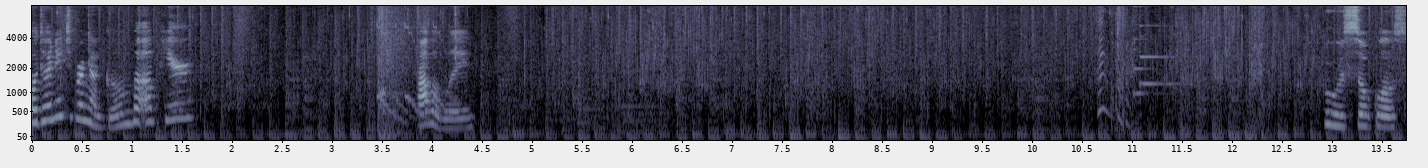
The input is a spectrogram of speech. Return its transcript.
Oh, do I need to bring a Goomba up here? Probably. Ooh, so close.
